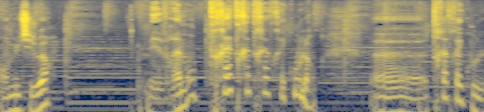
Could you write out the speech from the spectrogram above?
en, multijoueur. Mais vraiment très très très très cool. Hein. Euh, très très cool.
